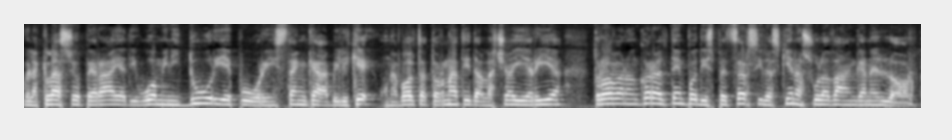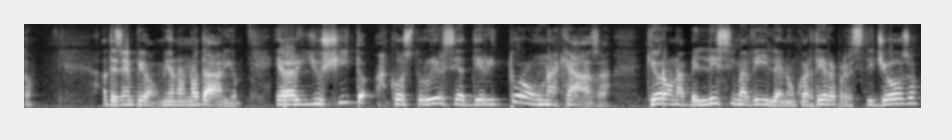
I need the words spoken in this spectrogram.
quella classe operaia di uomini duri e puri, instancabili, che, una volta tornati dall'acciaieria, trovavano ancora il tempo di spezzarsi la schiena sulla vanga nell'orto. Ad esempio, mio nonno Dario era riuscito a costruirsi addirittura una casa, che ora è una bellissima villa in un quartiere prestigioso,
